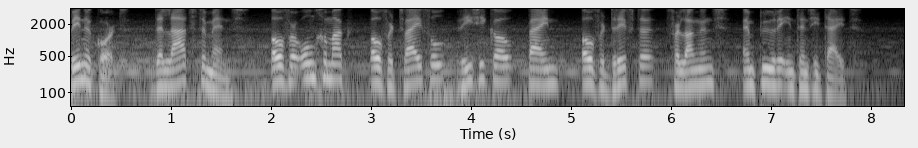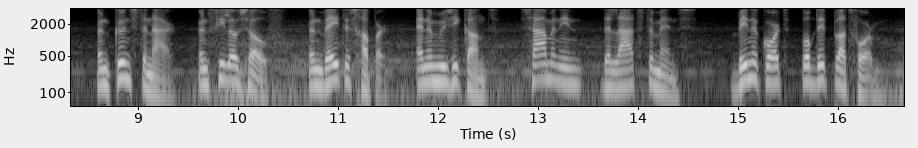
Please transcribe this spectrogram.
Binnenkort, de laatste mens. Over ongemak, over twijfel, risico, pijn, over driften, verlangens en pure intensiteit. Een kunstenaar, een filosoof, een wetenschapper en een muzikant, samen in De Laatste Mens. Binnenkort op dit platform.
